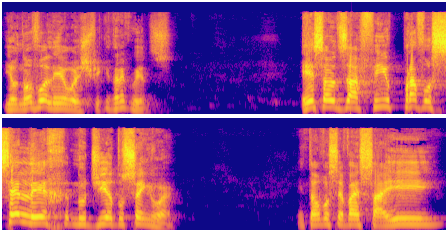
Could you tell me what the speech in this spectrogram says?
E eu não vou ler hoje, fiquem tranquilos. Esse é o desafio para você ler no dia do Senhor. Então você vai sair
